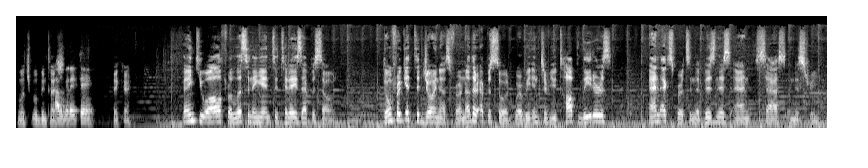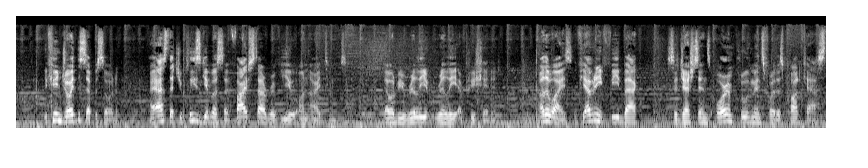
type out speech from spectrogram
We'll, we'll be in touch. Have a great day. Take care. Thank you all for listening in to today's episode. Don't forget to join us for another episode where we interview top leaders and experts in the business and SaaS industry. If you enjoyed this episode, I ask that you please give us a five star review on iTunes. That would be really, really appreciated. Otherwise, if you have any feedback, suggestions, or improvements for this podcast,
